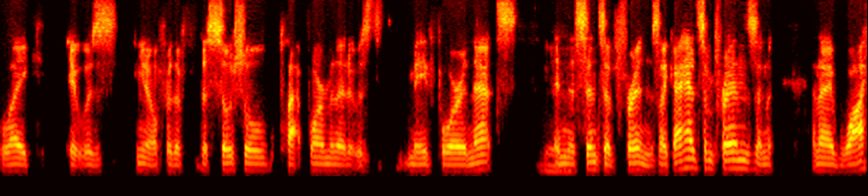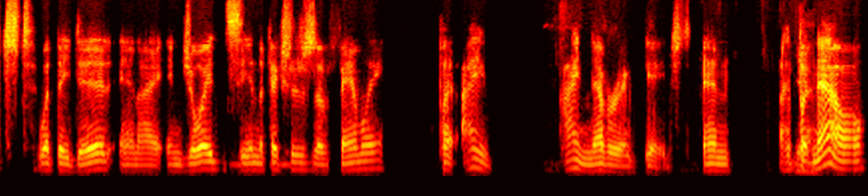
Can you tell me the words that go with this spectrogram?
like it was you know for the the social platform that it was made for, and that's Yeah. in the sense of friends. Like I had some friends, and and I watched what they did and I enjoyed seeing the pictures of family, but I I never engaged. And uh, but now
